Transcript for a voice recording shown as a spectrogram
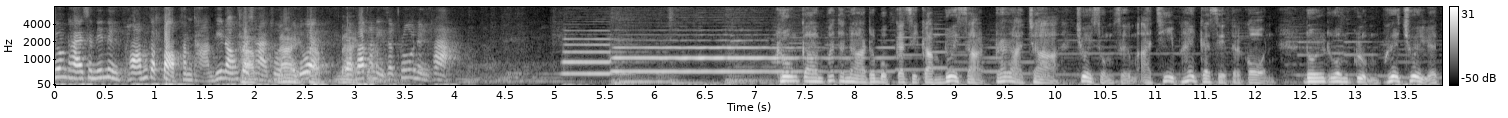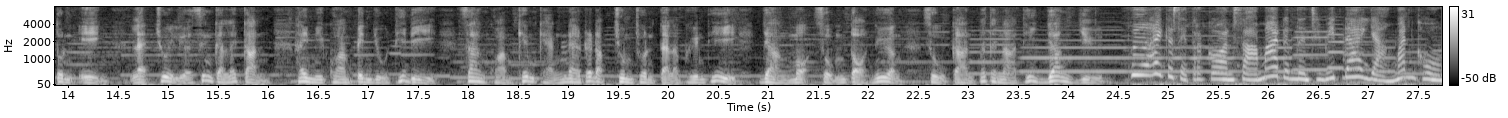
ช่วงท้ายสักนิดหนึ่งพร้อมกับตอบคำถามพี่น้องประชาชนครับไปด้วยได้ครับเดี๋ยวพักได้กันอีกสักครู่หนึ่งค่ะโครงการพัฒนาระบบกสิกรรมด้วยศาสตร์พระราชาช่วยส่งเสริมอาชีพให้เกษตรกร โดยรวมกลุ่มเพื่อช่วยเหลือตนเอง และช่วยเหลือซึ่งกันและกัน ให้มีความเป็นอยู่ที่ดี สร้างความเข้มแข็งในระดับชุมชนแต่ละพื้นที่อย่างเหมาะสมต่อเนื่อง สู่การพัฒนาที่ยั่งยืน เพื่อให้เกษตรกรสามารถดำเนินชีวิตได้อย่างมั่นคง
